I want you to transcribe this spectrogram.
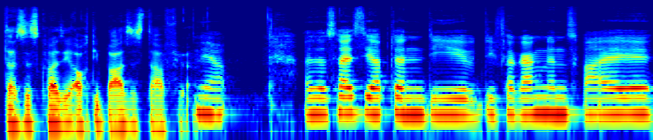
Das ist quasi auch die Basis dafür. Ja. Also das heißt, ihr habt dann die, die vergangenen zwei,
